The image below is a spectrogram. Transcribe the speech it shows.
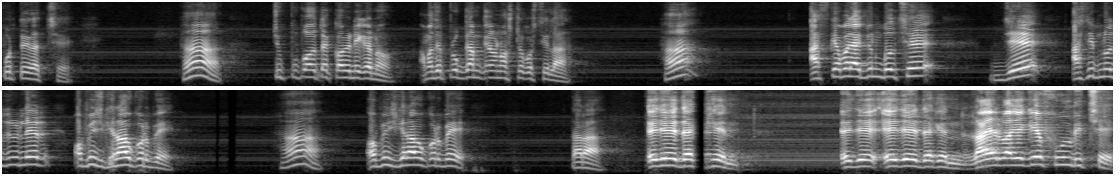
পড়তে যাচ্ছে। হ্যাঁ চুপ্পু পদত্যাগ করেনি কেন? আমাদের প্রোগ্রাম কেন নষ্ট করছিলা? হ্যাঁ? আজকে আবার একজন বলছে যে আসিফ নজরুলের অফিস ঘেরাও করবে। হ্যাঁ অফিস ঘেরাও করবে তারা। এই যে দেখেন, এই যে এই যে দেখেন, রায়ের বাগে গিয়ে ফুল দিচ্ছে।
